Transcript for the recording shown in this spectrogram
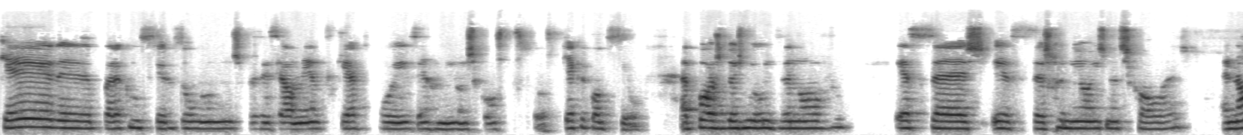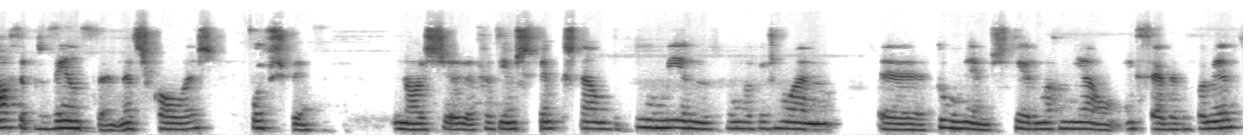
quer eh, para conhecer os alunos presencialmente, quer depois em reuniões com os professores. O que é que aconteceu? Após 2019, essas, essas reuniões nas escolas, a nossa presença nas escolas foi suspensa. Nós eh, fazíamos sempre questão de, pelo menos uma vez no ano, uh, pelo menos, ter uma reunião em sede de agrupamento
